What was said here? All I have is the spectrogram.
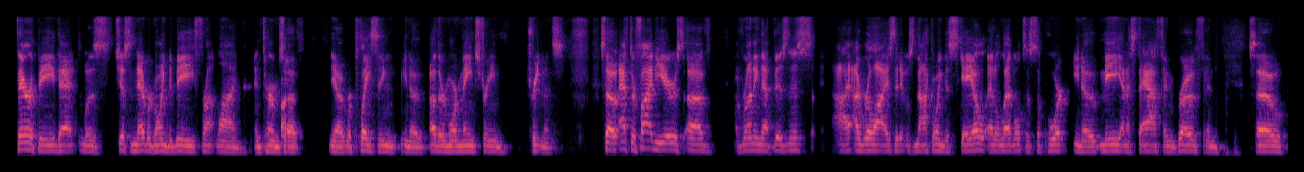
therapy that was just never going to be frontline in terms of you know replacing you know other more mainstream treatments. So after five years of of running that business, I, I, realized that it was not going to scale at a level to support, you know, me and a staff and growth. And so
